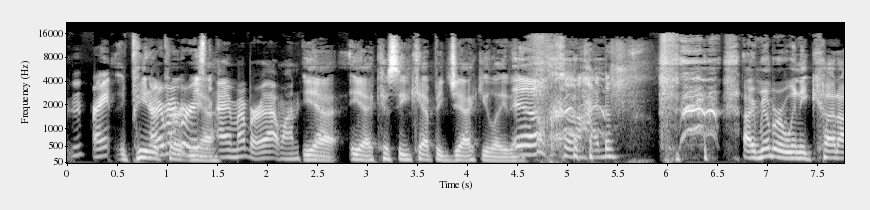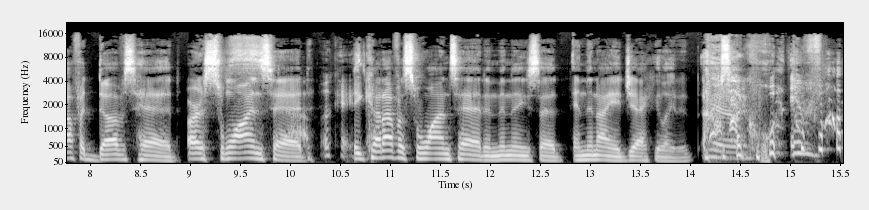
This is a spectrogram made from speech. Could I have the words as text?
Kürten, right? Peter I remember. Kürten, his, yeah. I remember that one. Yeah, yeah, because he kept ejaculating. Oh God. I remember when he cut off a dove's head or a swan's head. Okay. He cut off a swan's head and then he said, and then I ejaculated. I was like, what the fuck?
